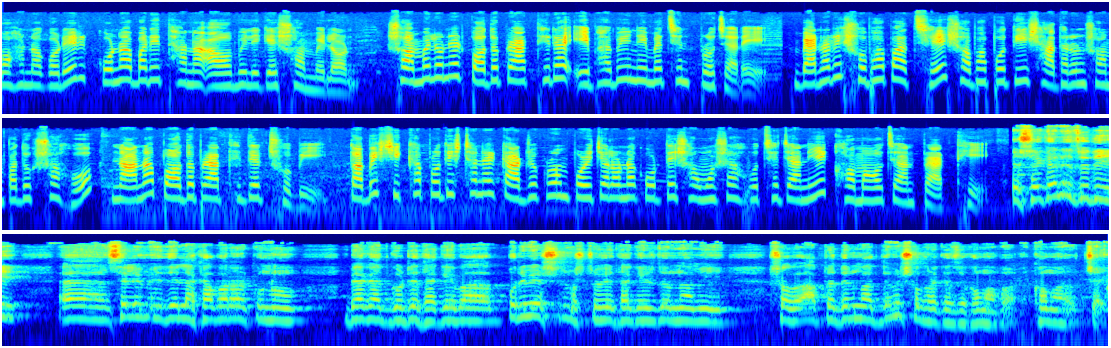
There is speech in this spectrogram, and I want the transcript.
মহানগরের কোনাবাড়ি থানা আওয়ামী লীগের সম্মেলন। সম্মেলনের পদপ্রার্থীরা এভাবেই নেমেছেন প্রচারে। ব্যানারে শোভা পাচ্ছে সভাপতি, সাধারণ সম্পাদক সহ নানা পদপ্রার্থীদের ছবি। তবে শিক্ষা প্রতিষ্ঠানের কার্যক্রম পরিচালনা করতে সমস্যা হচ্ছে জানিয়ে ক্ষমাও চান প্রার্থী। সেখানে যদি ছেলে মেয়েদের লেখাপড়ার কোনো ব্যাঘাত ঘটে থাকে বা পরিবেশ নষ্ট হয়ে থাকে, এর জন্য আমি সব আপনাদের মাধ্যমে সবার কাছে ক্ষমা ক্ষমা চাই।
